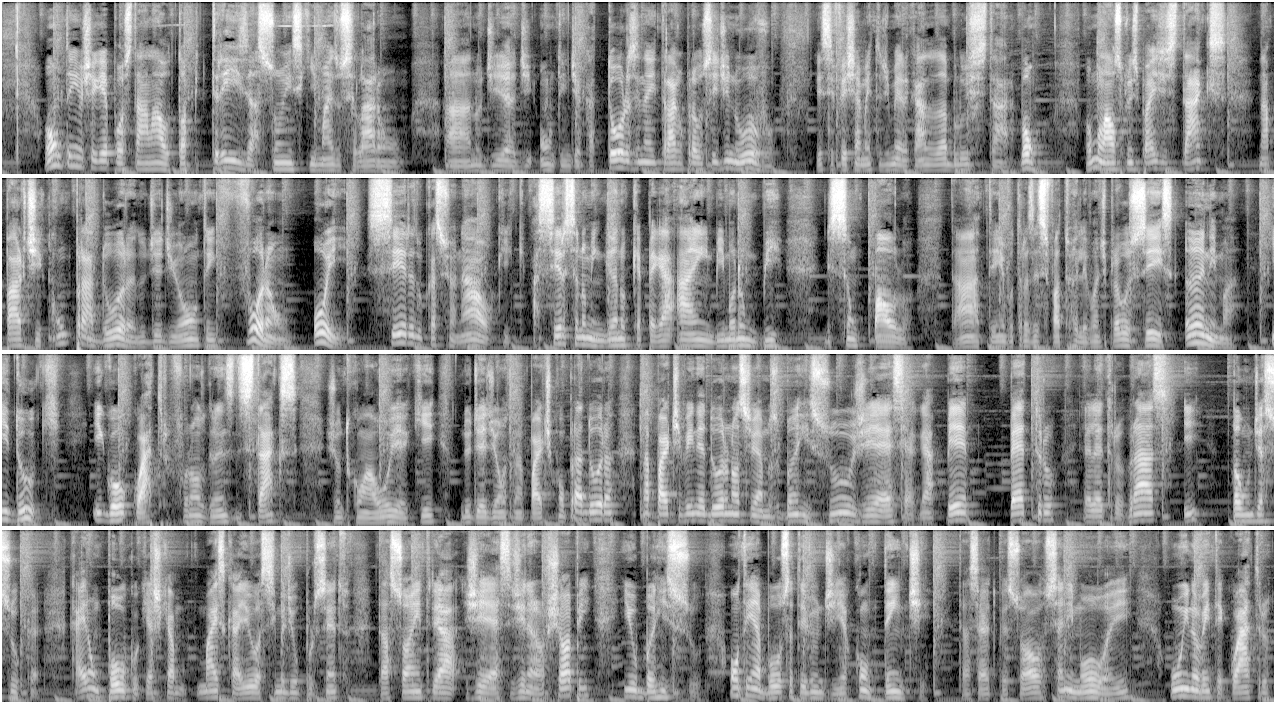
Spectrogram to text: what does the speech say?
Ontem eu cheguei a postar lá o top 3 ações que mais oscilaram ah, no dia de ontem, dia 14, né? E trago para você de novo esse fechamento de mercado da Blue Star. Bom, vamos lá, os principais destaques na parte compradora do dia de ontem foram Oi, Ser Educacional, que a Ser, se não me engano, quer pegar a AMB Morumbi de São Paulo tá? Tem, vou trazer esse fato relevante para vocês. Anima e Duke e Gol 4 foram os grandes destaques, junto com a Oi aqui do dia de ontem na parte compradora. Na parte vendedora nós tivemos Banrisul, GSHP, Petro, Eletrobras e Pão de Açúcar. Caíram um pouco, que acho que a mais caiu acima de 1%, tá só entre a GS General Shopping e o Banrisul. Ontem a bolsa teve um dia contente, tá certo, pessoal? Se animou aí, 1,94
